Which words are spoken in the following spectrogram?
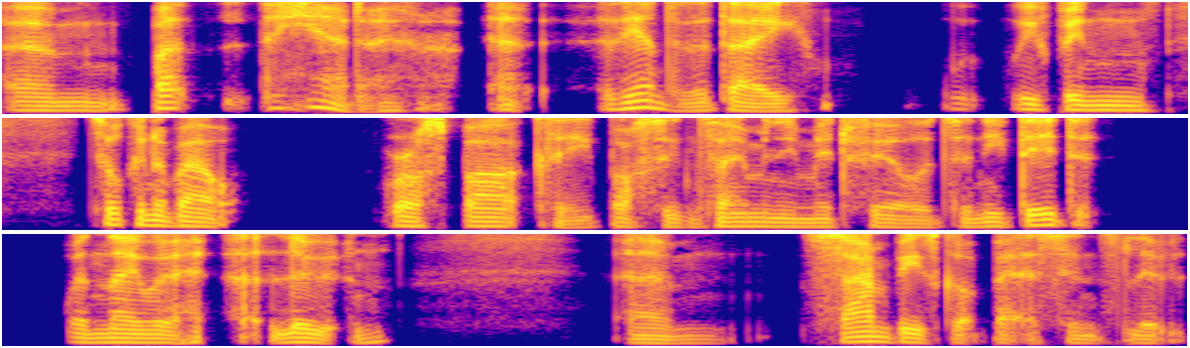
Um, but yeah, no, at, at the end of the day, we've been talking about Ross Barkley bossing so many midfields and he did when they were at Luton. Um, Sambi's got better since Luton,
